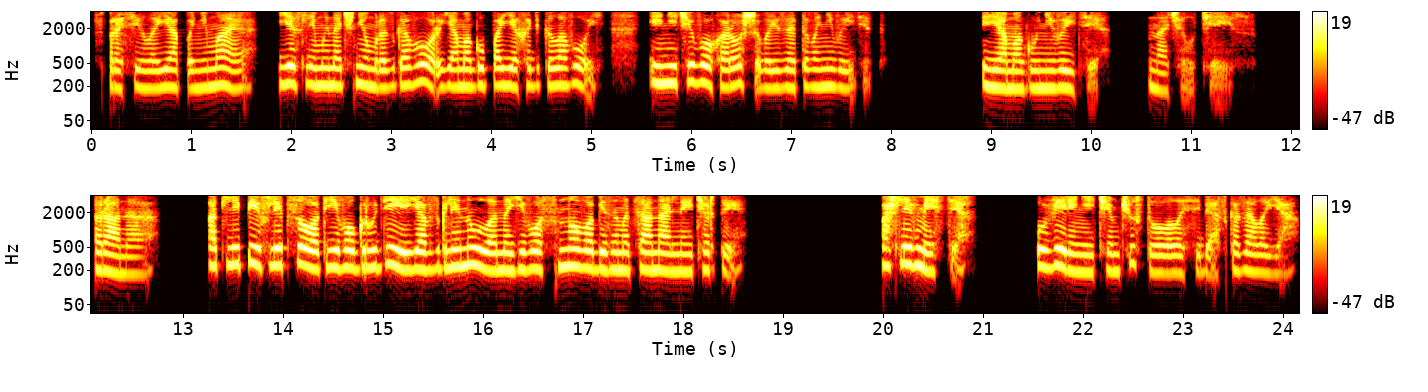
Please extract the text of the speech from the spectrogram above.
Спросила я, понимая, если мы начнем разговор, я могу поехать головой, и ничего хорошего из этого не выйдет. «Я могу не выйти», — начал Чейз. Рано. Отлепив лицо от его груди, я взглянула на его снова безэмоциональные черты. «Пошли вместе», — увереннее, чем чувствовала себя, сказала я.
